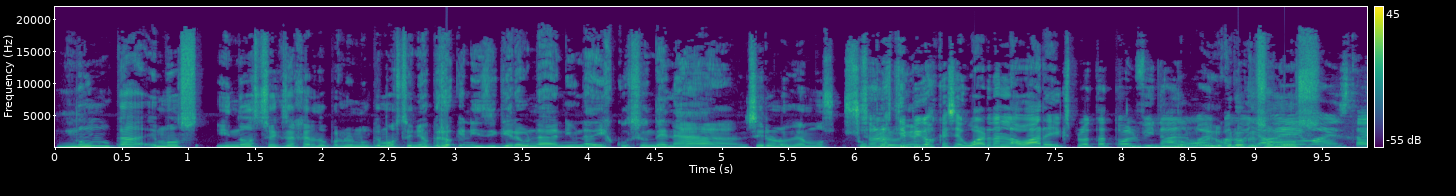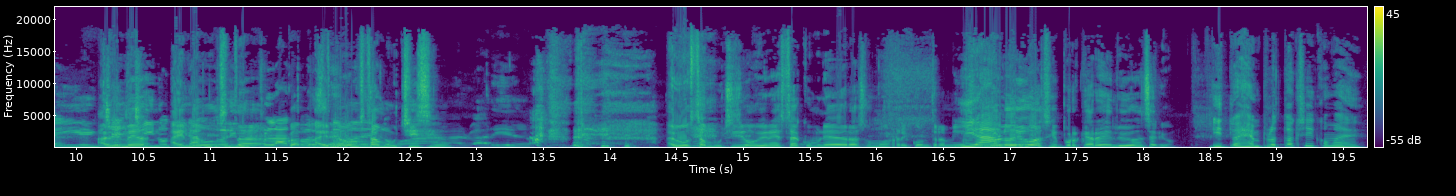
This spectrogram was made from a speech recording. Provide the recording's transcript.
nunca hemos, y no estoy exagerando, pero nunca hemos tenido, creo que ni siquiera una, ni una discusión de nada. En serio, nos veamos súper Son los bien. típicos que se guardan la vara y explota todo al final. No, yo Cuando creo que somos- ve, mae, está ahí el A mí me- chino a mí me gusta- plato al a mí me gusta muchísimo. "Ah, barbaridad". A mí me gusta muchísimo vivir en esta comunidad, de verdad somos recontra amigos. Y no lo digo así porque ahora lo digo en serio. ¿Y tu ejemplo tóxico, me?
